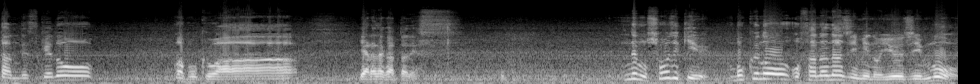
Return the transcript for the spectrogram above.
たんですけど、まあ僕は、やらなかったです。でも正直、僕の幼馴染の友人も、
